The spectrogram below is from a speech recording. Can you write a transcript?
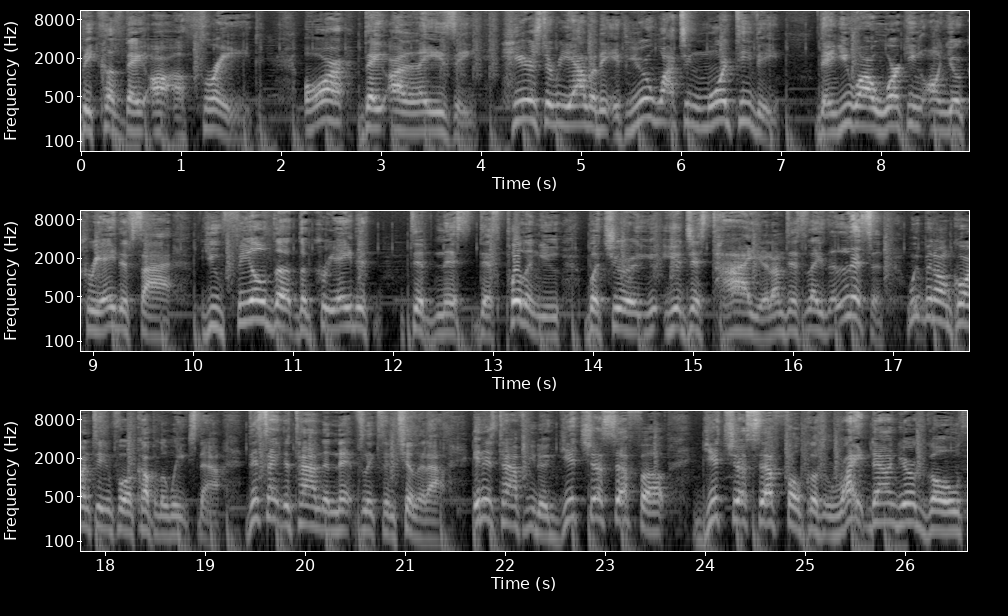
because they are afraid or they are lazy. Here's the reality. If you're watching more tv than you are working on your creative side you feel the the creativeness that's pulling you, but you're you're just tired. I'm just lazy. Listen, we've been on quarantine for a couple of weeks now. This ain't the time to Netflix and chill it out. It is time for you to get yourself up, get yourself focused, write down your goals,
